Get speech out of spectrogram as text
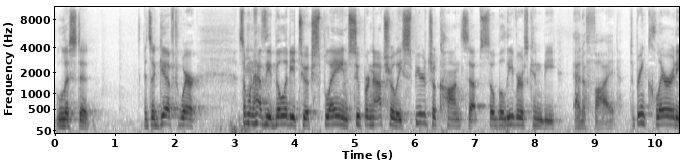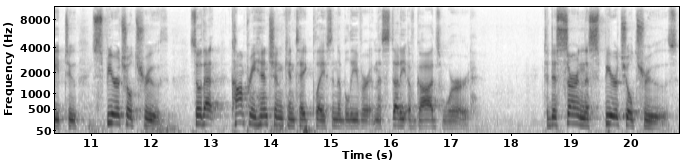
listed. It's a gift where someone has the ability to explain supernaturally spiritual concepts so believers can be edified, to bring clarity to spiritual truth, so that comprehension can take place in the believer in the study of God's Word, to discern the spiritual truths.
